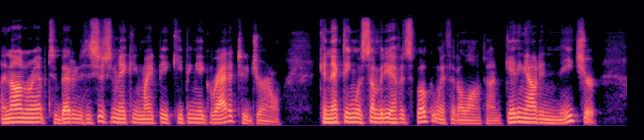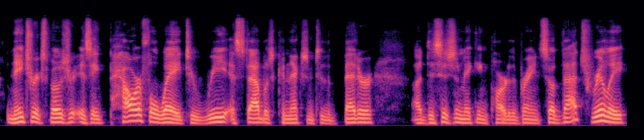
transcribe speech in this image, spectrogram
an on ramp to better decision making, might be keeping a gratitude journal, connecting with somebody you haven't spoken with in a long time, getting out in nature. Nature exposure is a powerful way to re-establish connection to the better uh, decision making part of the brain. So that's really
